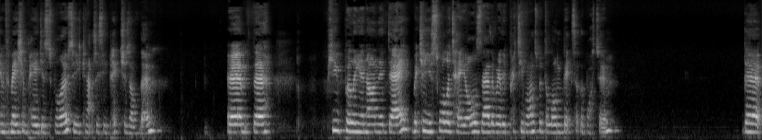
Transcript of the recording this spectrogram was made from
information pages below so you can actually see pictures of them. Um, the Pupilionaridae, which are your swallowtails, they're the really pretty ones with the long bits at the bottom. The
